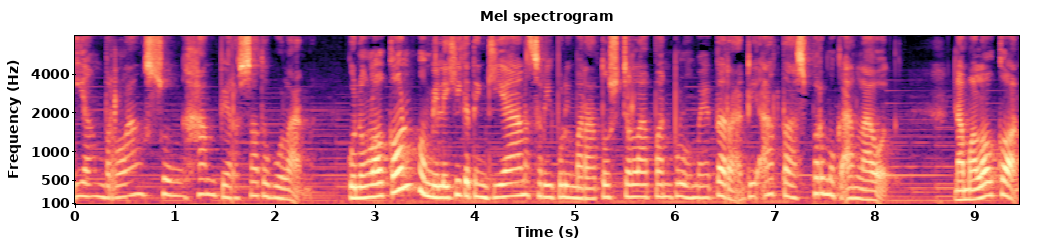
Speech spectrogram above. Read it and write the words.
yang berlangsung hampir satu bulan. Gunung Lokon memiliki ketinggian 1580 meter di atas permukaan laut. Nama Lokon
